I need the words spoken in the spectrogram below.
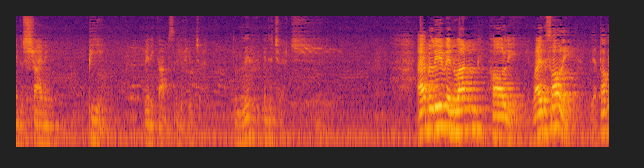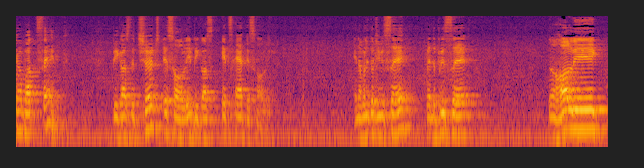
in the shining being when he comes in the future, to live in the church. I believe in one holy. Why this holy? We are talking about saint. Because the church is holy, because its head is holy. In our liturgy we say, when the priest said, the holy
